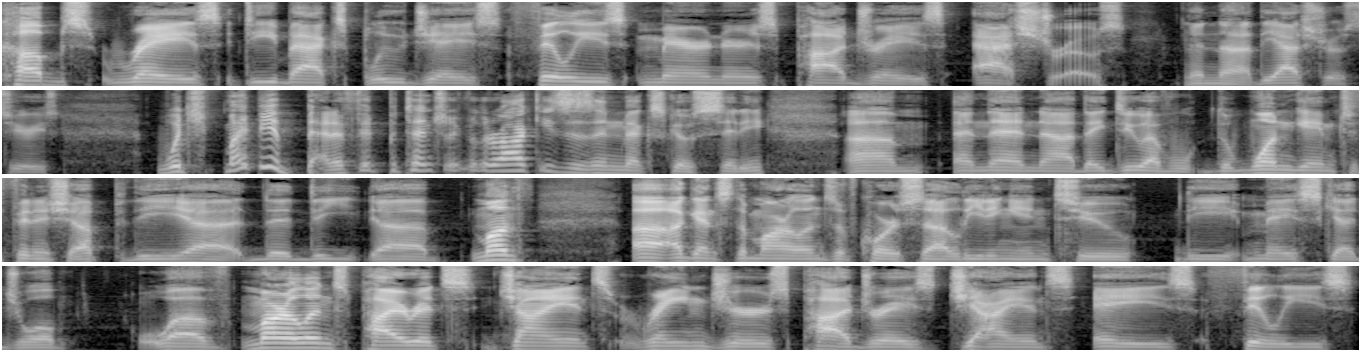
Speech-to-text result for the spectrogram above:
Cubs, Rays, D backs, Blue Jays, Phillies, Mariners, Padres, Astros. And uh, the Astros series which might be a benefit potentially for the Rockies, is in Mexico City, um, and then uh, they do have the one game to finish up the uh, the the uh, month uh, against the Marlins, of course, uh, leading into the May schedule of Marlins, Pirates, Giants, Rangers, Padres, Giants, A's, Phillies,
